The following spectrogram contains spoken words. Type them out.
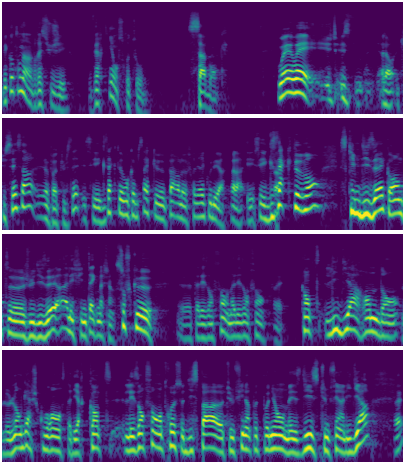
Mais quand on a un vrai sujet, vers qui on se retourne? Sa banque. Ouais, ouais. Alors, tu sais ça? Enfin, tu le sais, c'est exactement comme ça que parle Frédéric Oudéa. Voilà. Et c'est exactement ce qu'il me disait quand euh, je lui disais Ah, les fintech, machin. Sauf que, tu as des enfants, on a des enfants. Ouais. Quand Lydia rentre dans le langage courant, c'est-à-dire quand les enfants entre eux se disent pas euh, tu me files un peu de pognon, mais se disent tu me fais un Lydia, Ouais.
